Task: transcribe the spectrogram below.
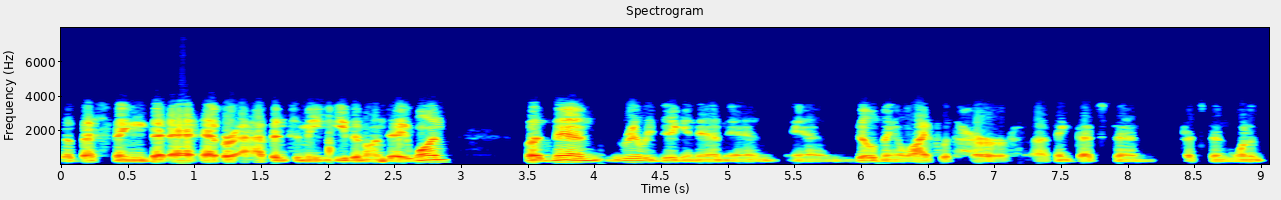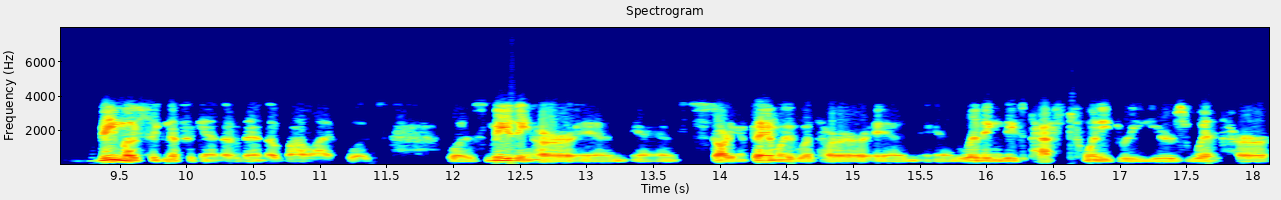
the best thing that had ever happened to me, even on day one, but then really digging in and, and building a life with her. I think that's been, that's been one of the most significant event of my life was, was meeting her and, and starting a family with her and, and living these past 23 years with her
